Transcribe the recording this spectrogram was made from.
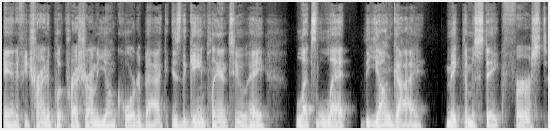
and if you're trying to put pressure on a young quarterback, is the game plan to hey, let's let the young guy make the mistake first,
